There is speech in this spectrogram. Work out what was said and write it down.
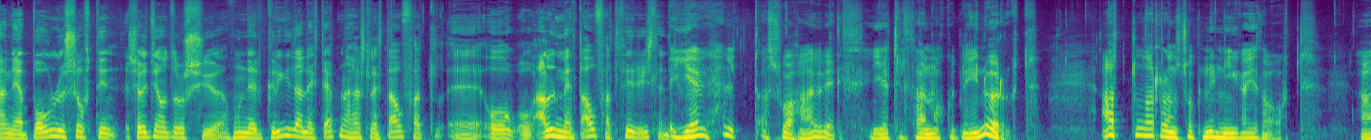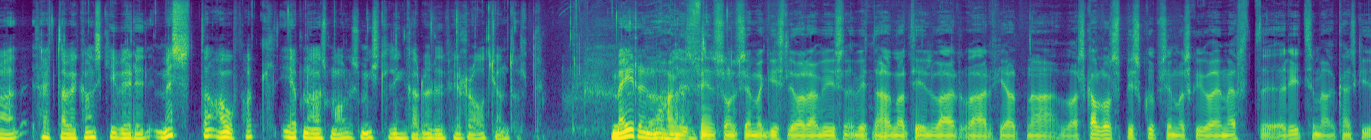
þannig að bólusóttin 1707, hún er gríðalegt efnahagslegt áfall eh, og, og almennt áfall fyrir Íslandi. Ég held að svo hafi verið. Ég til það nokkur neginn örugt. Allar rannsóknir nýga í þátt að þetta hefði kannski verið mesta áfall efnahagsmáli sem Íslingar örðu fyrir átjöndöld meir en móla. Hannes Finnsson sem að gísli var að vitna hana til var, var, hérna, var skálhótsbiskup sem að skrifaði mert eh, rít sem að kannski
